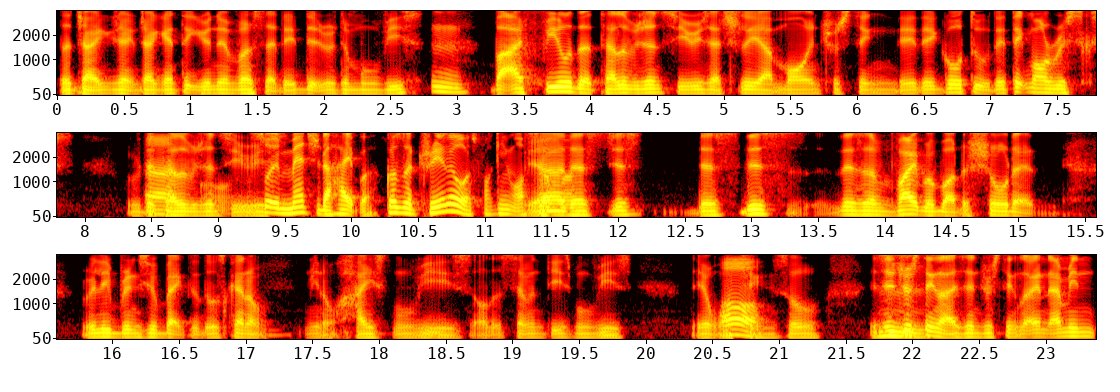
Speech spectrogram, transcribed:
the gig- gig- gigantic universe that they did with the movies. But I feel the television series actually are more interesting. They they go to they take more risks with the ah, television oh, series. So it matched the hype, ah? because the trailer was fucking awesome. yeah, ah. there's just there's this there's a vibe about the show that really brings you back to those kind of you know heist movies or the seventies movies you're watching. So it's interesting, lah. It's interesting, lah. And I mean,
